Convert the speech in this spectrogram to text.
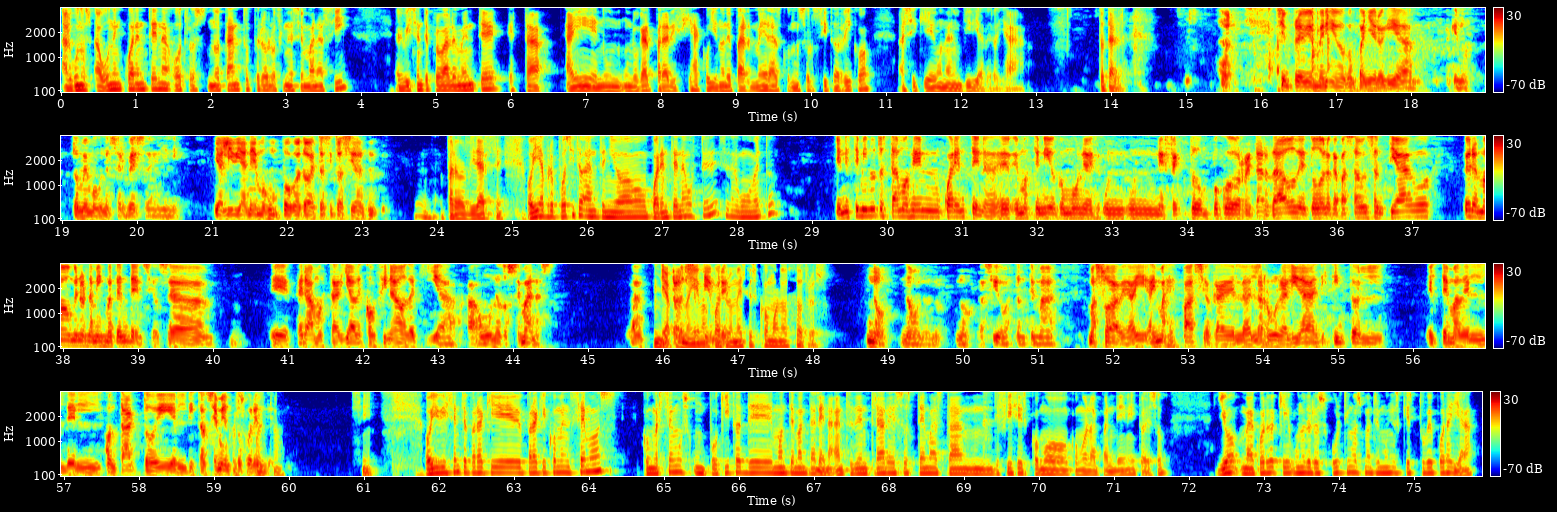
algunos aún en cuarentena, otros no tanto, pero los fines de semana sí, el Vicente probablemente está ahí en un, un lugar paradisíaco lleno de palmeras, con un solcito rico, así que una envidia, pero ya total. Siempre bienvenido, compañero, aquí a, que nos tomemos una cerveza y, alivianemos un poco toda esta situación. Para olvidarse. Oye, a propósito, ¿han tenido cuarentena ustedes en algún momento? En este minuto estamos en cuarentena. Hemos tenido como un, efecto un poco retardado de todo lo que ha pasado en Santiago, pero es más o menos la misma tendencia. O sea, eh, esperamos estar ya desconfinados de aquí a, a una o dos semanas. Ya, pero no llevan cuatro meses como nosotros. No, no, no, no, no. Ha sido bastante más, más suave. Hay, hay más espacio acá en la, ruralidad, es distinto el, el tema del, del, contacto y el distanciamiento, por, ende. Sí. Oye, Vicente, para que, para que comencemos, conversemos un poquito de Monte Magdalena, antes de entrar a esos temas tan difíciles como, como la pandemia y todo eso. Yo me acuerdo que uno de los últimos matrimonios que estuve por allá,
